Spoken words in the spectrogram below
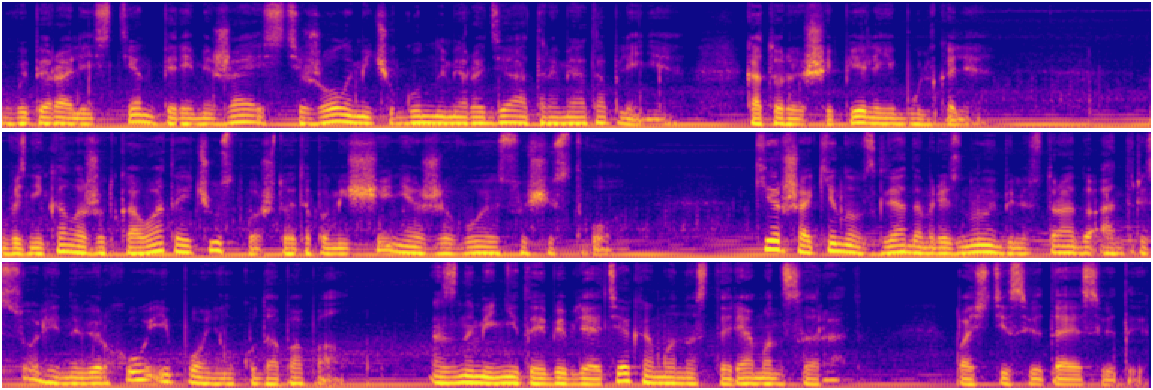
выпирали из стен, перемежаясь с тяжелыми чугунными радиаторами отопления, которые шипели и булькали. Возникало жутковатое чувство, что это помещение – живое существо. Кирш, окинув взглядом резную балюстраду антресолей наверху и понял, куда попал – знаменитая библиотека монастыря Монсеррат, почти святая святых.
